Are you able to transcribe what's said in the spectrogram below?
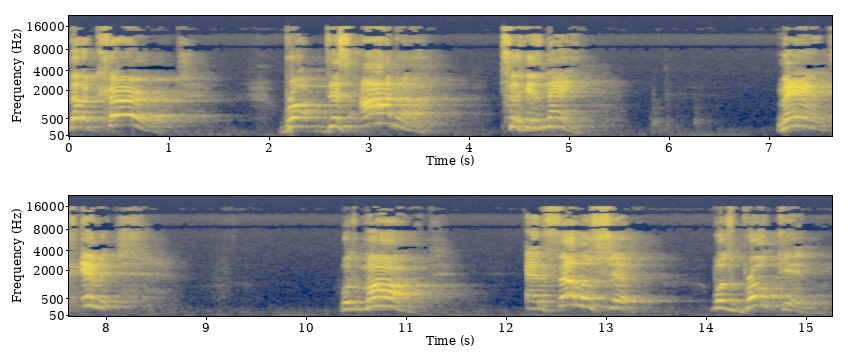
that occurred brought dishonor to his name. Man's image was marred and fellowship was broken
